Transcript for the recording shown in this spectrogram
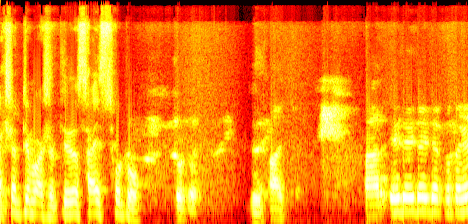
একষট্টি বাষট্টি এটা সাইজ ছোট। ছোট। আচ্ছা। আর এটা এটা এটা কোথায়?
